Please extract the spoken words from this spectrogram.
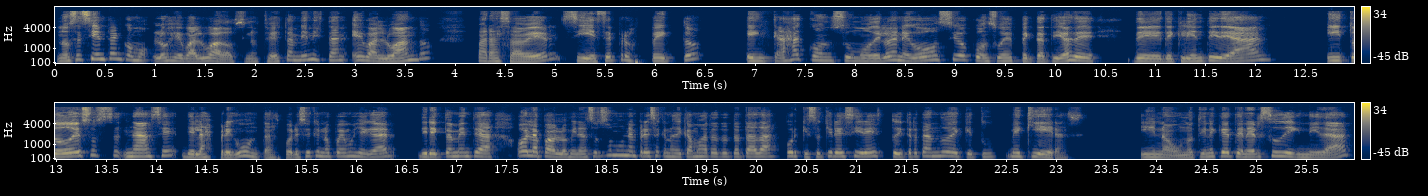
no se sientan como los evaluados, sino ustedes también están evaluando para saber si ese prospecto encaja con su modelo de negocio, con sus expectativas de, cliente ideal, y todo eso nace de las preguntas. Por eso es que no podemos llegar directamente a, hola Pablo, mira, nosotros somos una empresa que nos dedicamos a ta, ta, ta, ta, porque eso quiere decir, estoy tratando de que tú me quieras. Y no, uno tiene que tener su dignidad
